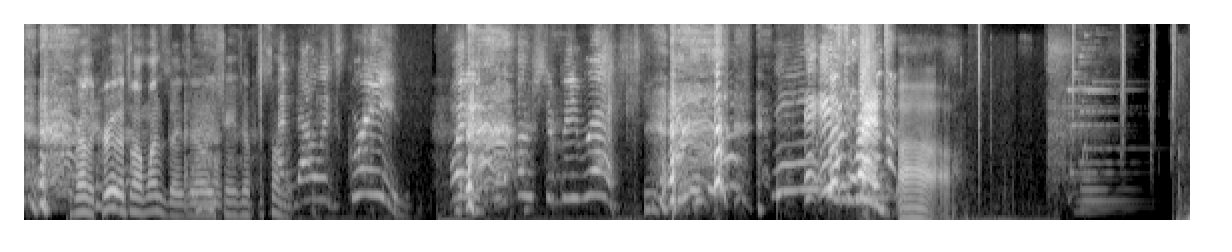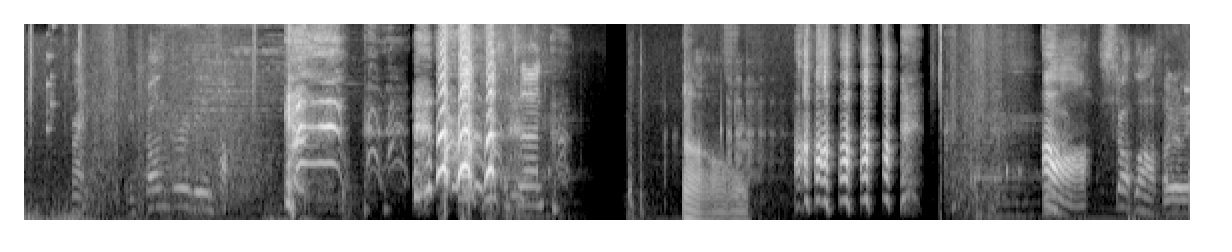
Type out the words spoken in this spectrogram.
Around the crew, it's on Wednesdays. They always change up to Sunday. And now it's green. Wait, it's supposed to be red. It is red! Oh. Right. You've gone through the entire. It's a turn. Oh. Aw. Stop laughing.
